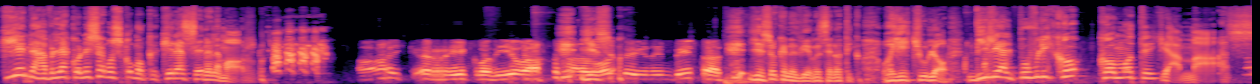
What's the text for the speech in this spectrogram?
¿Quién habla con esa voz como que quiere hacer el amor? Ay, qué rico, diva. ¿A ¿Y eso? dónde invitas? Y eso que no es viernes erótico. Oye, chulo, dile al público cómo te llamas.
